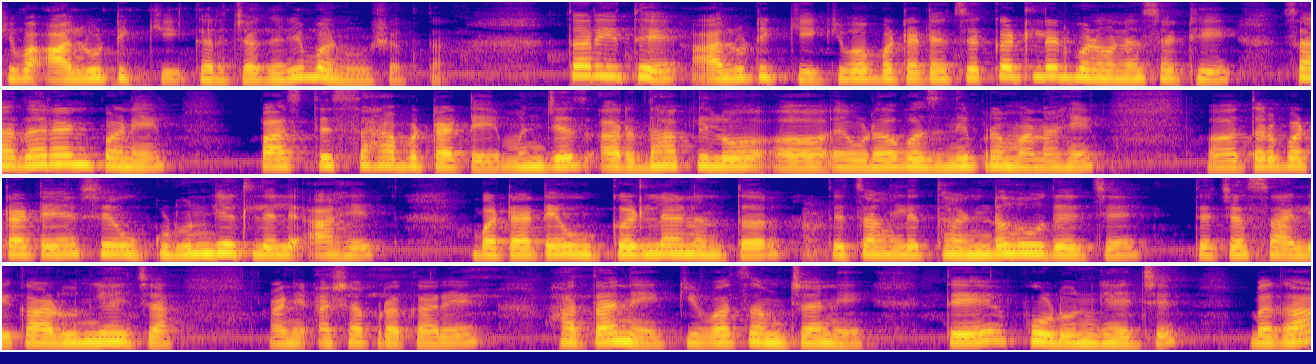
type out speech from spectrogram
किंवा आलू टिक्की घरच्या घरी बनवू शकता. तर इथे आलू टिक्की किंवा बटाट्याचे कटलेट बनवण्यासाठी साधारणपणे पाच ते सहा बटाटे म्हणजेच अर्धा किलो एवढं वजनी प्रमाण आहे. तर बटाटे असे उकडून घेतलेले आहेत. बटाटे उकडल्यानंतर ते चांगले थंड होऊ द्यायचे त्याच्या साली काढून घ्यायच्या आणि अशा प्रकारे हाताने किंवा चमच्याने ते फोडून घ्यायचे. बघा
